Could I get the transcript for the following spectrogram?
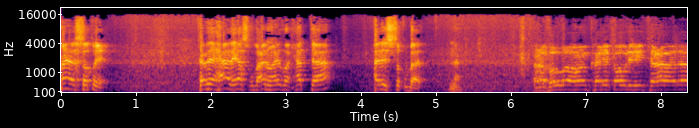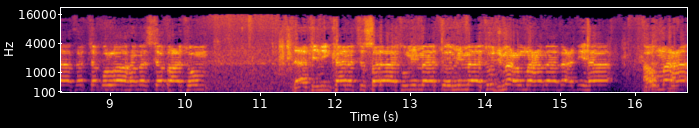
ما يستطيع. ففي الحالة يسقط عنه أيضا حتى الاستقبال. نعم. عفى الله عنك لقوله تعالى فاتقوا الله ما استطعتم. لكن إن كانت الصلاة مما مما تجمع مع ما بعدها أو مع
